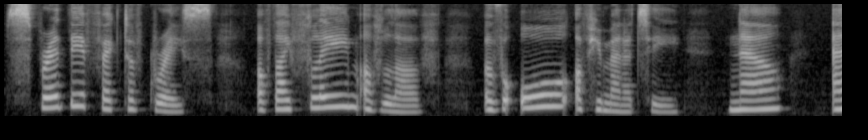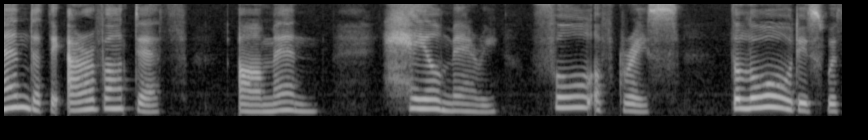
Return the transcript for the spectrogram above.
Spread the effect of grace of thy flame of love over all of humanity, now and at the hour of our death. Amen. Hail Mary, full of grace, the Lord is with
